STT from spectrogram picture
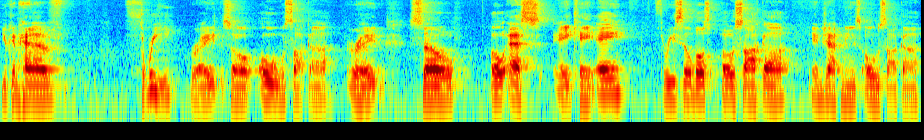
You can have three, right? So Osaka, right? So O S A K A, three syllables, Osaka, in Japanese, Osaka.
